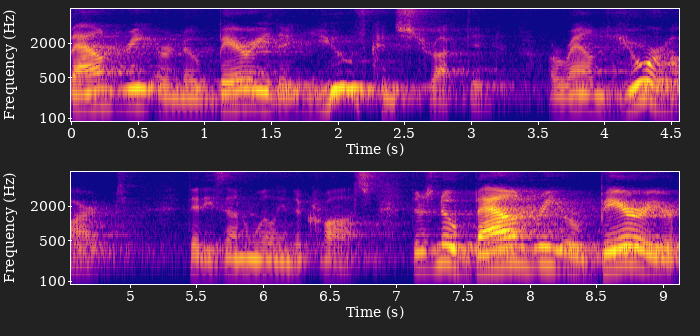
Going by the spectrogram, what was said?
boundary or no barrier that you've constructed around your heart that He's unwilling to cross. There's no boundary or barrier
